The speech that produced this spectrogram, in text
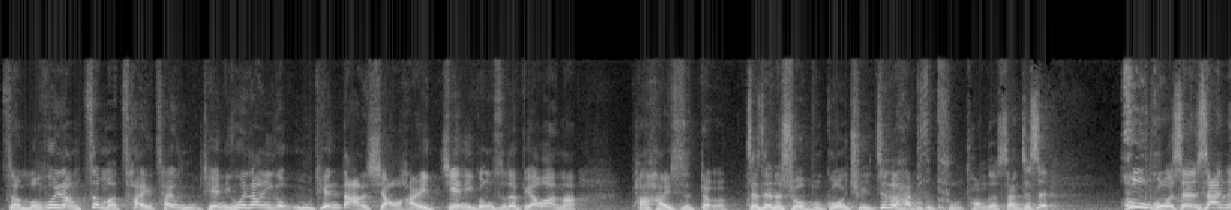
怎么会让这么菜才五天？你会让一个五天大的小孩接你公司的标案吗？他还是得，这真的说不过去。这个还不是普通的山，这是护国神山呢，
